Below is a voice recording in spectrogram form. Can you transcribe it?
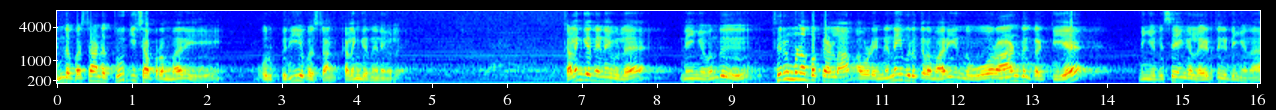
இந்த பஸ் ஸ்டாண்டை தூக்கி சாப்பிட்ற மாதிரி ஒரு பெரிய பஸ் ஸ்டாண்ட் கலைஞர் நினைவில். கலைஞர் நினைவில் நீங்கள் வந்து திருமண பக்கம்லாம் அவருடைய நினைவு இருக்கிற மாதிரி இந்த ஓராண்டு கட்டிய நீங்கள் விஷயங்களில் எடுத்துக்கிட்டிங்கன்னா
